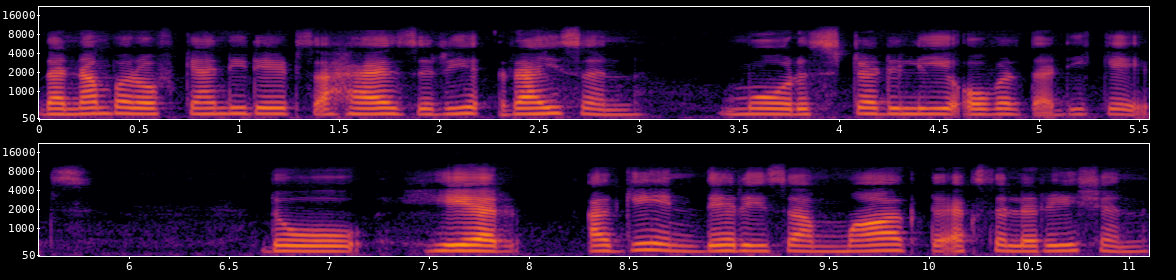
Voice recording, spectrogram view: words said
the number of candidates has risen more steadily over the decades, though here again there is a marked acceleration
